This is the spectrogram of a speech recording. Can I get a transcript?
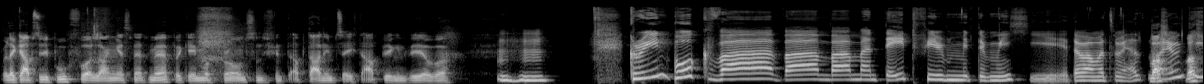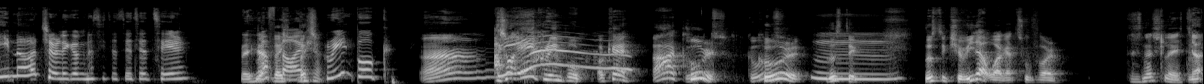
Weil da gab es ja die Buchvorlagen jetzt nicht mehr bei Game of Thrones und ich finde, ab da nimmt es echt ab irgendwie, aber... Mhm. Green Book war, war, war mein Date-Film mit dem Michi. Da waren wir zum ersten Mal im was? Kino. Entschuldigung, dass ich das jetzt erzähle. Welcher? Auf Welch, Deutsch. Welcher? Green Book. Ah. Achso, eh Green Book. Okay. Ah, cool. Gut, gut. Cool. Mm. Lustig. Lustig, schon wieder Orga-Zufall. Das ist nicht schlecht. Ja.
